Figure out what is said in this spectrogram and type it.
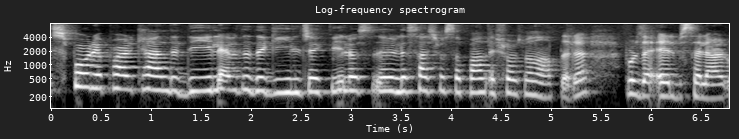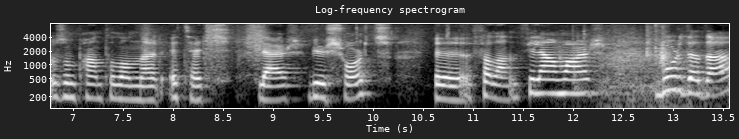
spor yaparken de değil, evde de giyilecek değil. Öyle saçma sapan eşortman altları. Burada elbiseler, uzun pantolonlar, etekler, bir şort e, falan filan var. Burada da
